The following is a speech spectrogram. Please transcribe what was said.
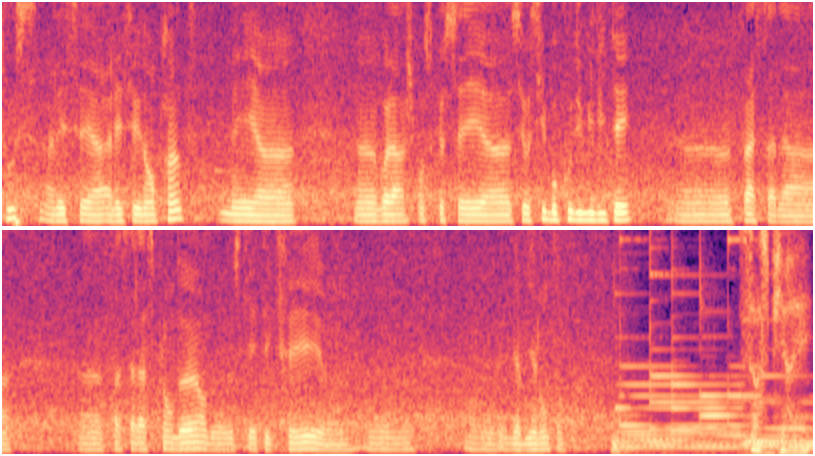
tous, à laisser à laisser une empreinte. Mais euh, euh, voilà, je pense que c'est euh, c'est aussi beaucoup d'humilité euh, face à la euh, face à la splendeur de ce qui a été créé euh, euh, euh, il y a bien longtemps. S'inspirer.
